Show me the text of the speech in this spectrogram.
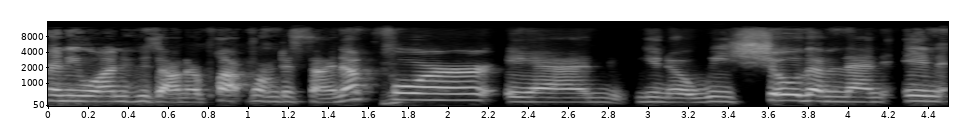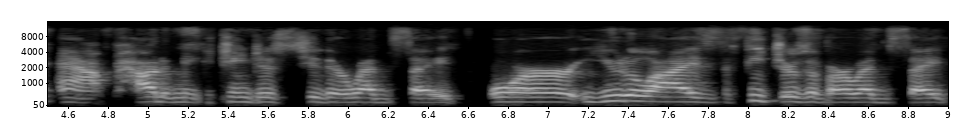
anyone who's on our platform to sign up for. And you know we show them then in app how to make changes to their website or utilize the features of our websites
